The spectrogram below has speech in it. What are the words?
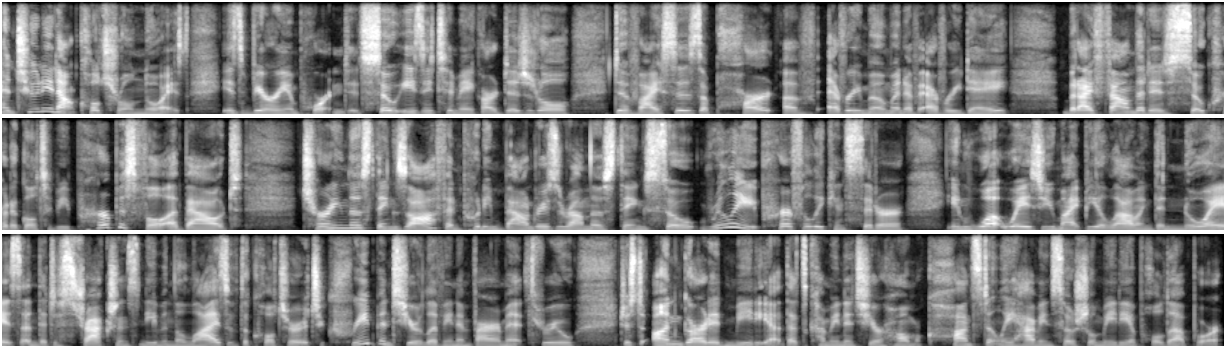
And tuning out cultural noise is very important. It's so easy to make our digital devices a part of every moment of every day. But I found that it is so critical to be purposeful about turning those things off and putting boundaries around those things. So, really prayerfully consider in what ways you might be allowing the noise and the distractions and even the lies of the culture to creep into your living environment through just unguarded media that's coming into your home, or constantly having social media pulled up, or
